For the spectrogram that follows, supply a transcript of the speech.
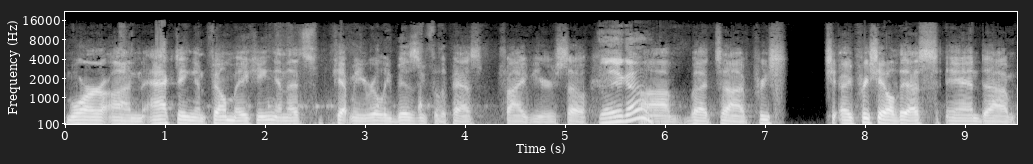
more on acting and filmmaking, and that's kept me really busy for the past five years. So There you go. um, but uh, appreciate I appreciate all this, and um,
